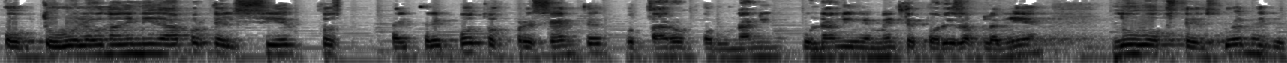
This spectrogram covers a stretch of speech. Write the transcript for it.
obtuvo la unanimidad porque el 163 votos presentes votaron por unánimemente por esa planilla. No hubo abstenciones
